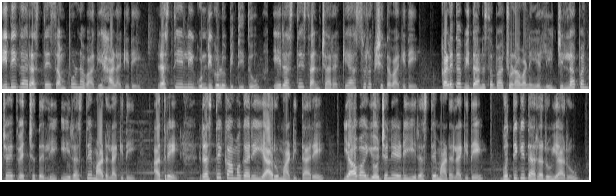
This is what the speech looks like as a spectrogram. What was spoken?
ಇದೀಗ ರಸ್ತೆ ಸಂಪೂರ್ಣವಾಗಿ ಹಾಳಾಗಿದೆ. ರಸ್ತೆಯಲ್ಲಿ ಗುಂಡಿಗಳು ಬಿದ್ದಿದ್ದು, ಈ ರಸ್ತೆ ಸಂಚಾರಕ್ಕೆ ಅಸುರಕ್ಷಿತವಾಗಿದೆ. ಕಳೆದ ವಿಧಾನಸಭಾ ಚುನಾವಣೆಯಲ್ಲಿ ಜಿಲ್ಲಾ ಪಂಚಾಯತ್ ವೆಚ್ಚದಲ್ಲಿ ಈ ರಸ್ತೆ ಮಾಡಲಾಗಿದೆ. ಆದರೆ, ರಸ್ತೆ ಕಾಮಗಾರಿ ಯಾರು ಮಾಡಿದ್ದಾರೆ? ಯಾವ ಯೋಜನೆಯಡಿ ಈ ರಸ್ತೆ ಮಾಡಲಾಗಿದೆ? ಗುತ್ತಿಗೆದಾರರು ಯಾರು?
